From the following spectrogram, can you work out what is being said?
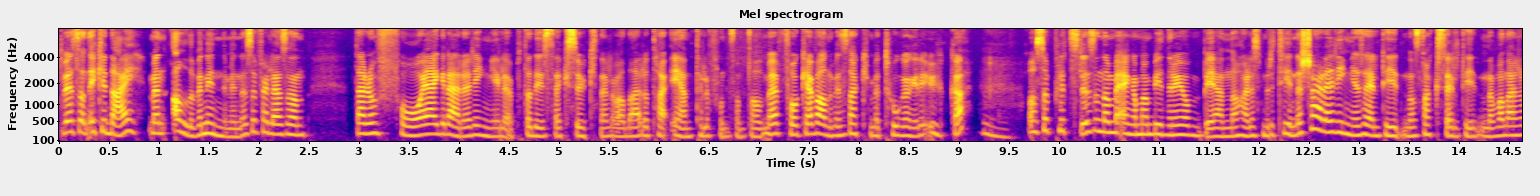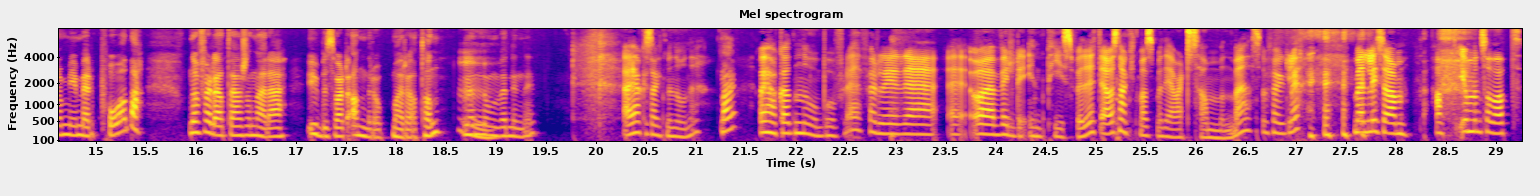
Du vet sånn, Ikke deg, men alle venninnene mine. så føler jeg sånn, Det er noen få jeg greier å ringe i løpet av de seks ukene eller hva det er, og ta én telefonsamtale med. Folk jeg vanligvis snakker med to ganger i uka. Og så plutselig, så når med en gang man begynner å jobbe igjen og har liksom rutiner, så er det ringes hele tiden og snakkes hele tiden, og man er så mye mer på, da. Nå føler jeg at jeg har sånn her ubesvart anrop-maraton med noen venninner. Jeg har ikke snakket med noen, jeg. Nei. Og jeg har ikke hatt noe behov for det. Jeg føler, eh, og jeg er veldig in peace with it. Jeg har jo snakket masse med de jeg har vært sammen med, selvfølgelig. Men liksom at, Jo, men sånn at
